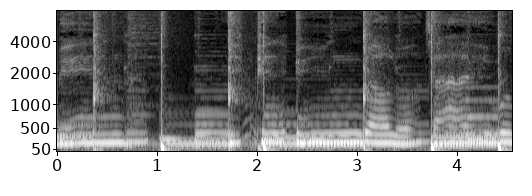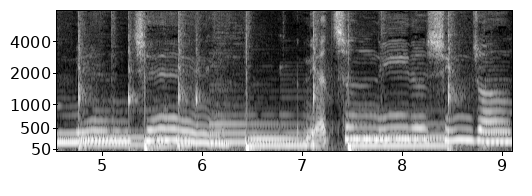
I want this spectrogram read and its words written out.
边，一片云掉落在我面前，捏成你的形状，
